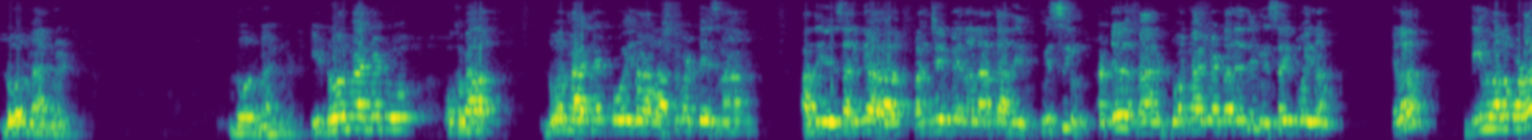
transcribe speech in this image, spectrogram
door magnet door magnet ఈ డోర్ మ్యాగ్నెట్ ఒకవేళ డోర్ మ్యాగ్నెట్ పోయినా రస్ట్ పట్టేసినా అది సరిగ్గా పనిచేయకపోయినా లేకపోతే అది మిస్సింగ్ అంటే డోర్ మ్యాగ్నెట్ అనేది మిస్ అయిపోయినా ఇలా దీనివల్ల కూడా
